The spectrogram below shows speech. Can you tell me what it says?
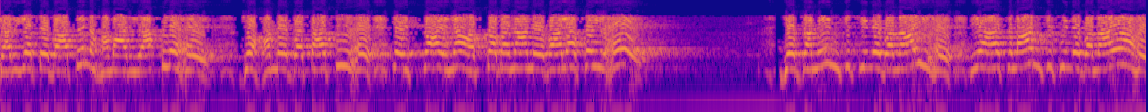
शरीयत बातिन हमारी अक्ल है, जो हमें बताती है कि इस कायनात का बनाने वाला कोई है। ये ज़मीन किसी ने बनाई है, ये आसमान किसी ने बनाया है,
